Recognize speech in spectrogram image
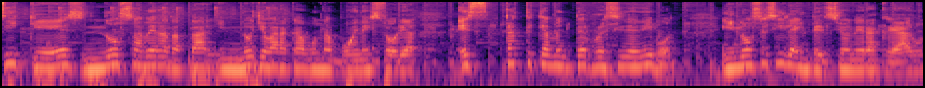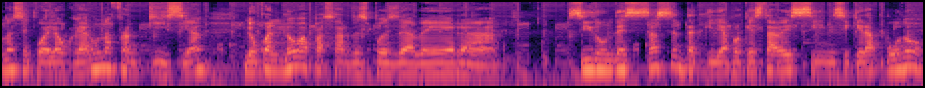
sí que es no saber adaptar y no llevar a cabo una buena historia. Es prácticamente Resident Evil. Y no sé si la intención era crear una secuela o crear una franquicia, lo cual no va a pasar después de haber ah, sido un desastre en taquilla porque esta vez sí ni siquiera pudo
